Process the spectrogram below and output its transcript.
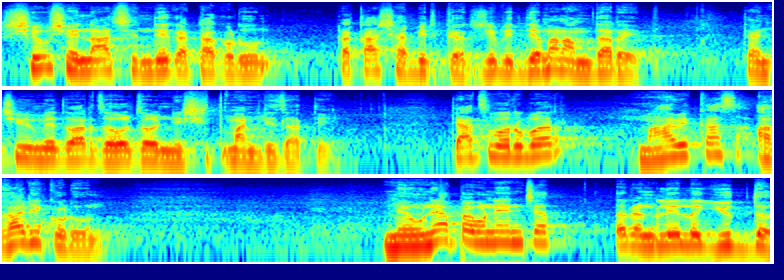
शिवसेना शिंदे गटाकडून प्रकाश आंबेडकर जे विद्यमान आमदार आहेत त्यांची उमेदवार जवळजवळ निश्चित मानली जाते. त्याचबरोबर महाविकास आघाडीकडून मेवण्या पाहुण्यांच्यात रंगलेलं युद्ध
